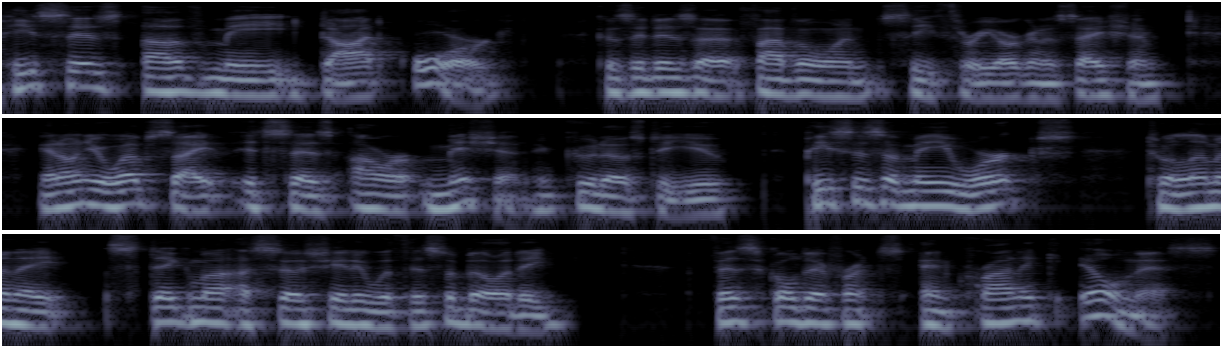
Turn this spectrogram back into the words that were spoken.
peacesofme.org because it is a 501c3 organization. And on your website, it says our mission, and kudos to you, Peaces of Me works to eliminate stigma associated with disability, physical difference, and chronic illness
